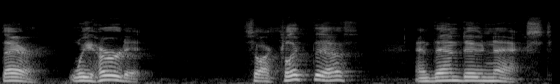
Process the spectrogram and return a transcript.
There, we heard it. So I click this and then do next.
